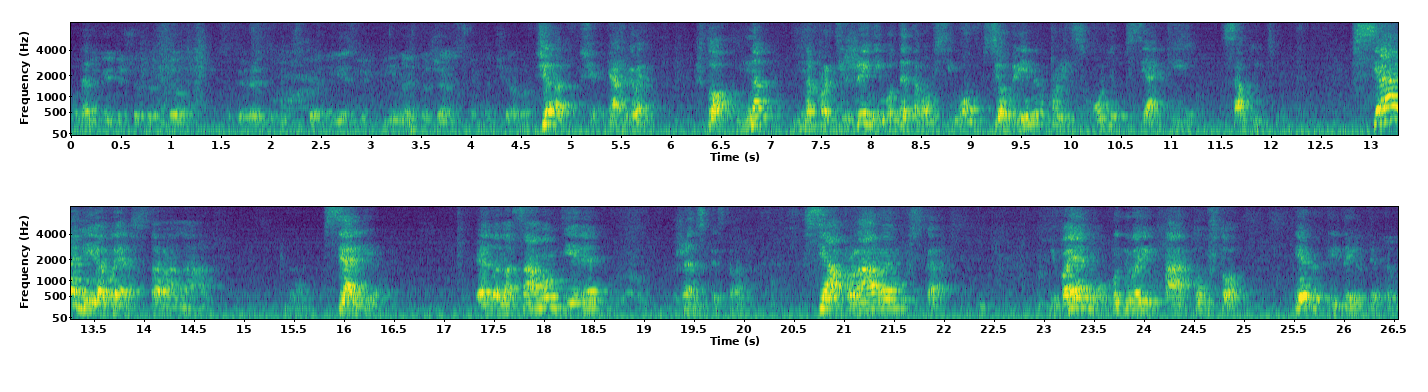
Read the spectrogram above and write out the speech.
Вот Да? вы видите, что это все собирается в мужское, но если бина это женское начало. Все, все, я же говорю, что на, на протяжении вот этого всего все время происходят всякие события. Вся левая сторона, да, вся левая, это на самом деле женская сторона. Вся правая мужская. И поэтому мы говорим о том, что этот передает этому,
